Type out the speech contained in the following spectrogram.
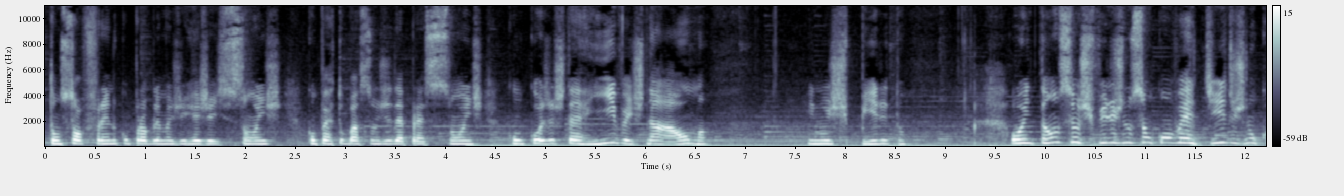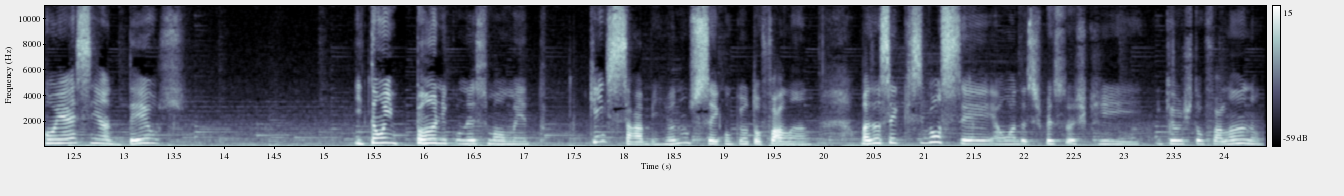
estão sofrendo com problemas de rejeições, com perturbações de depressões, com coisas terríveis na alma e no espírito. Ou então seus filhos não são convertidos, não conhecem a Deus e estão em pânico nesse momento. Quem sabe? Eu não sei com quem eu estou falando. Mas eu sei que se você é uma dessas pessoas que, que eu estou falando,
